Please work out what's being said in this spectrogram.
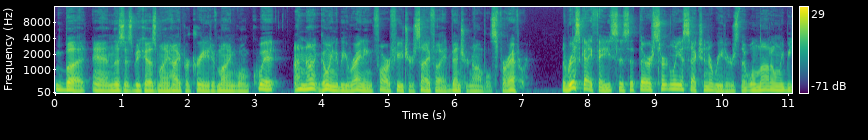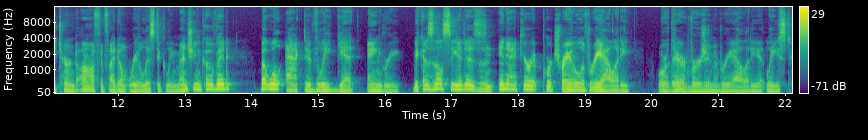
But, and this is because my hyper creative mind won't quit, I'm not going to be writing far future sci fi adventure novels forever. The risk I face is that there are certainly a section of readers that will not only be turned off if I don't realistically mention COVID, but will actively get angry because they'll see it as an inaccurate portrayal of reality, or their version of reality at least.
